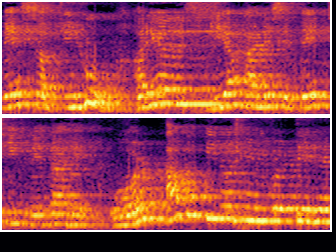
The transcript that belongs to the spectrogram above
मैं सब्ज़ी हूँ। हरी हरी सब्ज़ियाँ खाने से पेट ठीक रहता है और आँखों की रोशनी भी बढ़ती है।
